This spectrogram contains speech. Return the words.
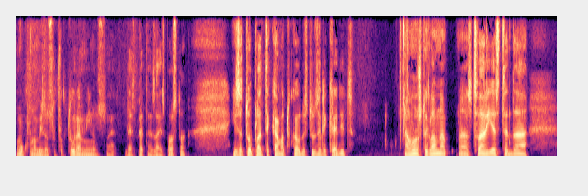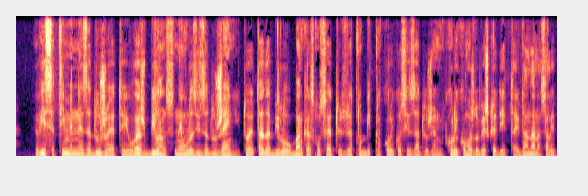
u ukupnom iznosu faktura minus 10, 15, 20%. I za to plate kamatu kao da ste uzeli kredit. Ali ono što je glavna stvar jeste da vi se time ne zadužujete i u vaš bilans ne ulazi zaduženje. To je tada bilo u bankarskom svetu izuzetno bitno, koliko si zadužen, koliko možeš dobiješ kredita i dan danas, ali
